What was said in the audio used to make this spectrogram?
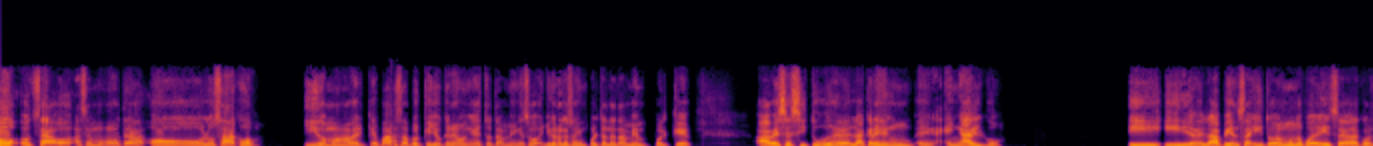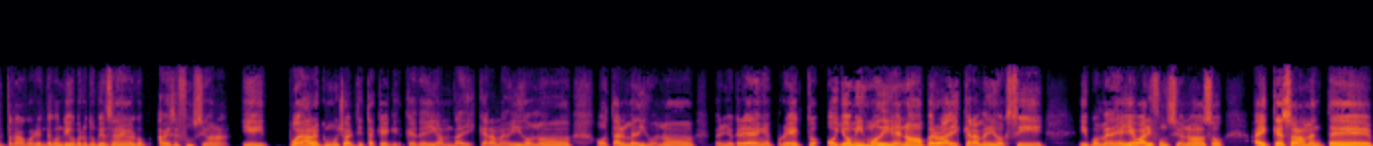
O, o sea, hacemos otra o lo saco y vamos a ver qué pasa porque yo creo en esto también. Eso, yo creo que eso es importante también porque a veces si tú de verdad crees en, un, en algo, y, y, de verdad piensa, y todo el mundo puede irse a la, corriente contigo, pero tú piensas en algo, a veces funciona. Y puedes hablar con muchos artistas que, que, te digan, la disquera me dijo no, o tal me dijo no, pero yo creía en el proyecto, o yo mismo dije no, pero la disquera me dijo sí, y pues me dejé llevar y funcionó. So, hay que solamente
